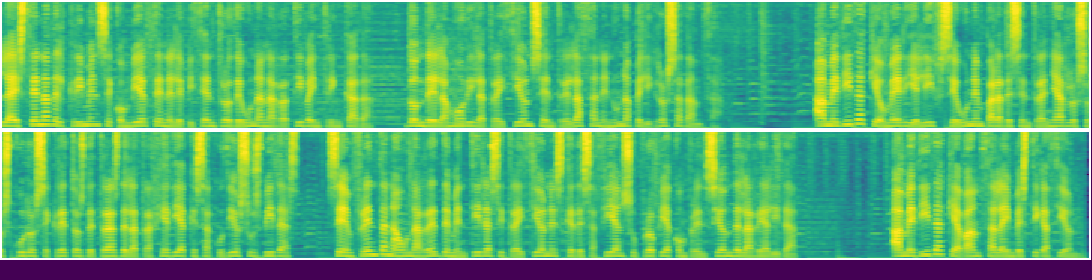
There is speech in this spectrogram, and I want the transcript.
La escena del crimen se convierte en el epicentro de una narrativa intrincada, donde el amor y la traición se entrelazan en una peligrosa danza. A medida que Homer y Elif se unen para desentrañar los oscuros secretos detrás de la tragedia que sacudió sus vidas, se enfrentan a una red de mentiras y traiciones que desafían su propia comprensión de la realidad. A medida que avanza la investigación,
